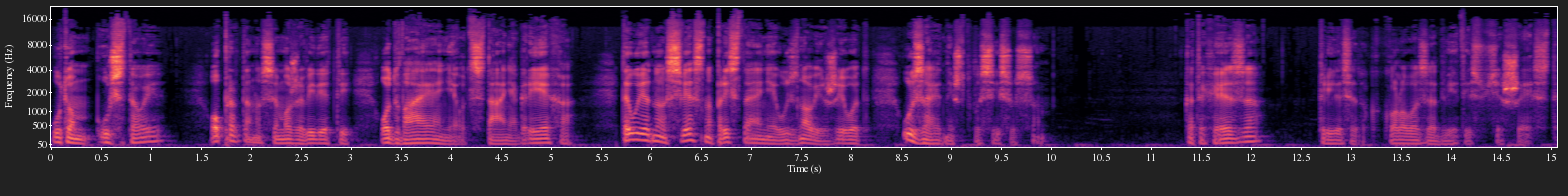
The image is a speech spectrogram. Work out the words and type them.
U tom ustao je, opravdano se može vidjeti odvajanje od stanja grijeha, te ujedno svjesno pristajanje uz novi život u zajedništvu s Isusom. Kateheza 30. kolovoza 2006.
